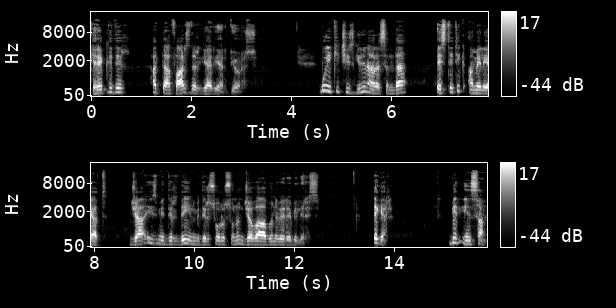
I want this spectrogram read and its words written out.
gereklidir. Hatta farzdır yer yer diyoruz. Bu iki çizginin arasında estetik ameliyat caiz midir değil midir sorusunun cevabını verebiliriz. Eğer bir insan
